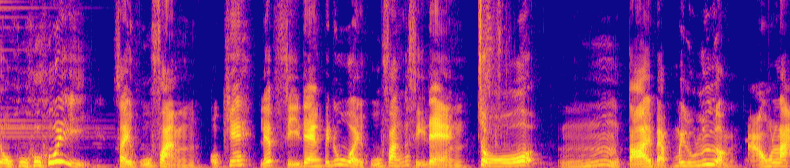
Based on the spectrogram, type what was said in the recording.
โอ้โหใส่หูฟัง โอเค เล็บสีแดงไปด้วย หูฟังก็สีแดง โจ อืม ตายแบบไม่รู้เรื่อง เอาละ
